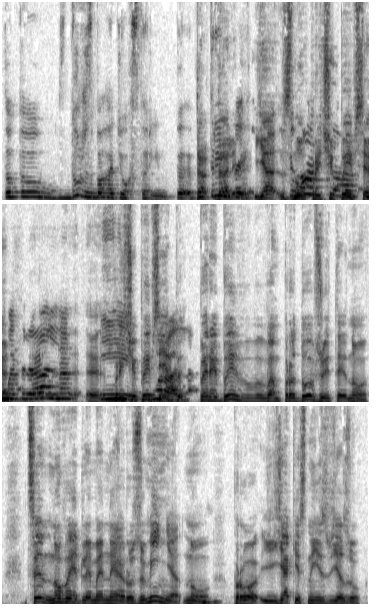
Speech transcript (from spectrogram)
Тобто дуже з багатьох сторін. Так, далі. Я знов причепився. матеріальна Е, і Причепився, я моральна. п- перебив вам, продовжуйте. Ну, це нове для мене розуміння ну, про якісний зв'язок.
